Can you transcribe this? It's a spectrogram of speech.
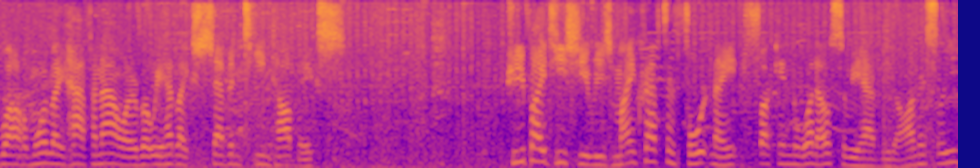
Well, more like half an hour, but we had like 17 topics. PewDiePie T-Series, Minecraft and Fortnite, fucking what else do we have, dude, honestly?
